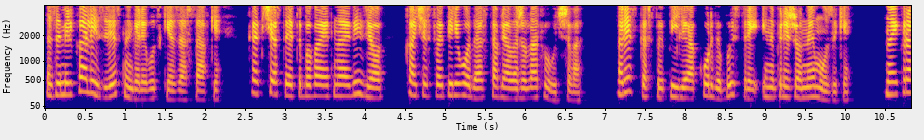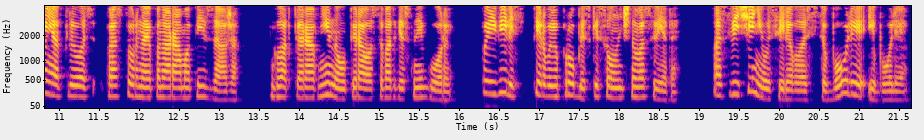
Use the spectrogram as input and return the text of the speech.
Замелькали известные голливудские заставки. Как часто это бывает на видео, качество перевода оставляло желать лучшего. Резко вступили аккорды быстрой и напряженной музыки. На экране открылась просторная панорама пейзажа. Гладкая равнина упиралась в отвесные горы. Появились первые проблески солнечного света. Освещение усиливалось все более и более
